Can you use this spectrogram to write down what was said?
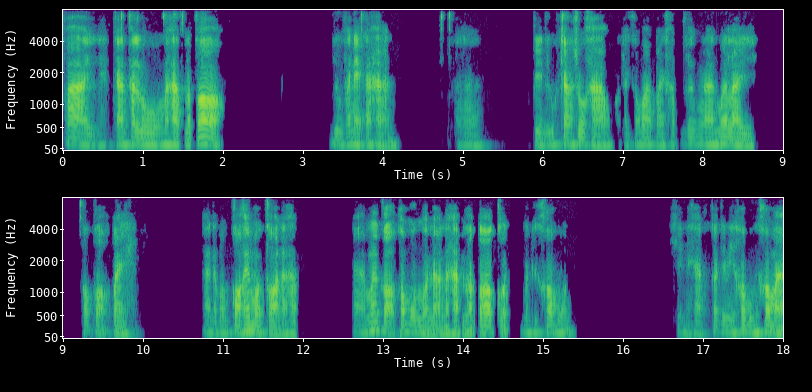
ฝ่ายการพันโรงนะครับ แล้วก็อยู่แผนกอาหาร เป็นลูกจ้างชั่วคราวอะไรก็ว่าไปครับ เริ่มงานเมื่อไหร่ ก็กรอกไปอ่าเดี๋ยวผมกรอกให้หมดก่อนนะครับอ่าเมื่อกรอกข้อมูลหมดแล้วนะครับ เราก็กดบันทึกข้อมูลเห็นไหมครับ ก็จะมีข้อมูลเข้ามา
